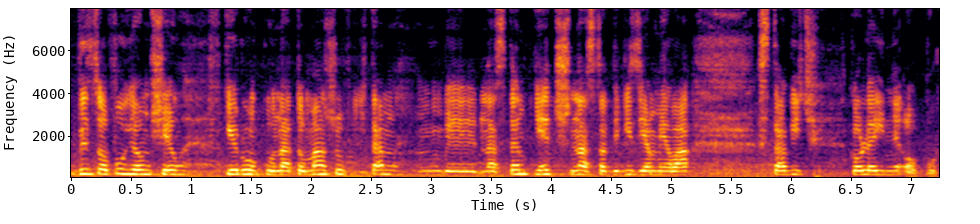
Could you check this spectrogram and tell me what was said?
wycofują się w kierunku na Tomaszów i tam y, następnie 13 Dywizja miała stawić kolejny opór.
